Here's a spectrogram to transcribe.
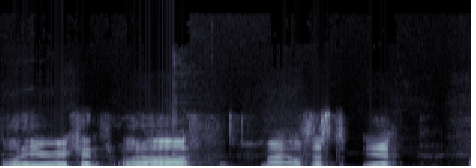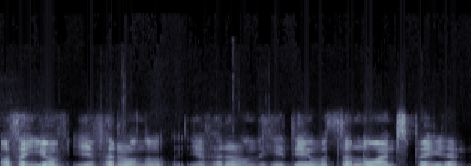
what do you reckon? What, oh, mate, I've just yeah, I think you've you've hit it on the you've hit it on the head there with the line speed and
